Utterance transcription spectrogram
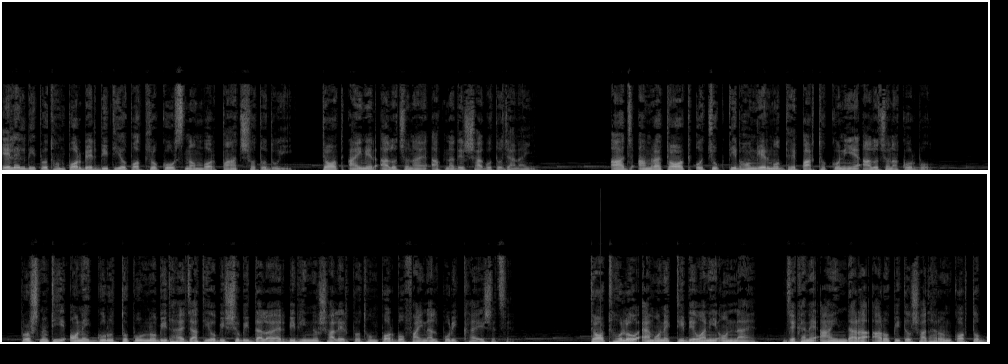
এলএলবি প্রথম পর্বের দ্বিতীয় পত্র কোর্স নম্বর পাঁচ শত দুই টট আইনের আলোচনায় আপনাদের স্বাগত জানাই। আজ আমরা টট ও চুক্তিভঙ্গের মধ্যে পার্থক্য নিয়ে আলোচনা করব। প্রশ্নটি অনেক গুরুত্বপূর্ণ বিধায় জাতীয় বিশ্ববিদ্যালয়ের বিভিন্ন সালের প্রথম পর্ব ফাইনাল পরীক্ষায় এসেছে। টট হল এমন একটি দেওয়ানি অন্যায়, যেখানে আইন দ্বারা আরোপিত সাধারণ কর্তব্য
